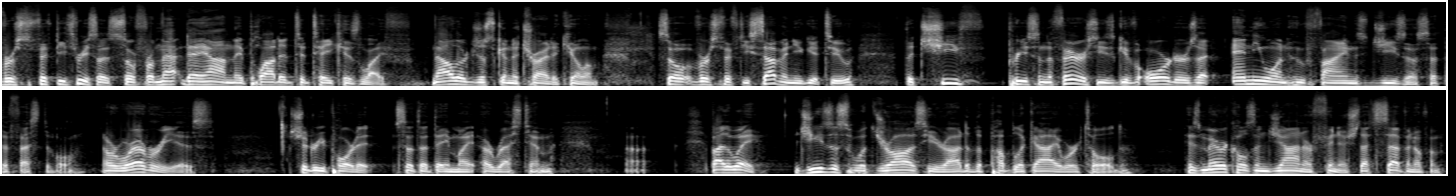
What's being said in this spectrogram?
verse 53 says So from that day on, they plotted to take his life. Now they're just going to try to kill him. So, verse 57, you get to the chief priests and the Pharisees give orders that anyone who finds Jesus at the festival or wherever he is should report it so that they might arrest him. Uh, by the way, Jesus withdraws here out of the public eye, we're told. His miracles in John are finished. That's seven of them,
